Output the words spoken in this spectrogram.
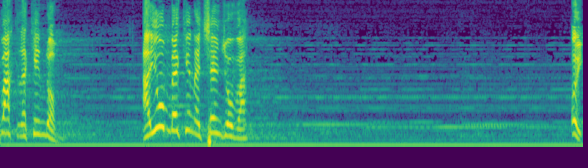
back the kingdom? Are you making a changeover? Oi.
